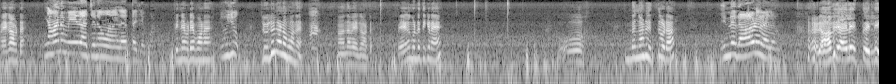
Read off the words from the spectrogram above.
വേഗം ആവട്ടെ. മീൻ അച്ഛനും പിന്നെ എവിടെയാ പോണേ? ലുലു. ലുലുവിനാണോ പോന്നെ? ആ. എന്നാ വേഗം ആവട്ടെ. വേഗം കൊണ്ടെത്തിക്കണേ. ഓ ഇന്നെങ്ങാണ് എത്തൂടാ ഇന്ന് രാവിലെ രാവിലെ ആയാലേ എത്തുമല്ലേ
